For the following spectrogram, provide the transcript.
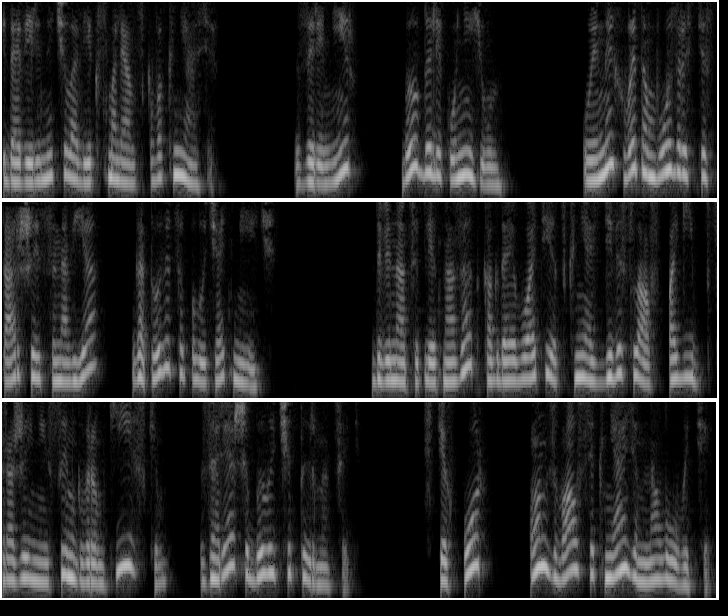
и доверенный человек смолянского князя. Зоремир был далеко не юн. У иных в этом возрасте старшие сыновья готовятся получать меч. 12 лет назад, когда его отец, князь Девислав, погиб в сражении с Ингваром Киевским, Заряше было 14. С тех пор он звался князем на Ловоте,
